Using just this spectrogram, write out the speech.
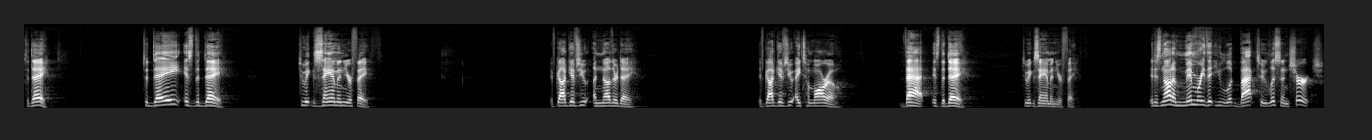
Today. Today is the day to examine your faith. If God gives you another day, if God gives you a tomorrow, that is the day to examine your faith. It is not a memory that you look back to. Listen, church,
